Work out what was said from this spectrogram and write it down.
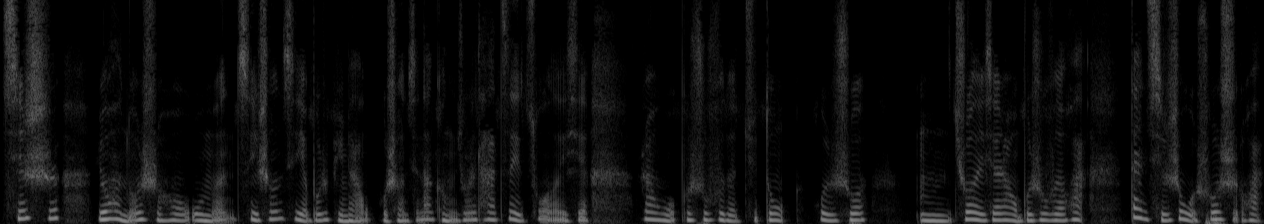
其实有很多时候，我们自己生气也不是平白无故生气，那可能就是他自己做了一些让我不舒服的举动，或者说，嗯，说了一些让我不舒服的话。但其实我说实话，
